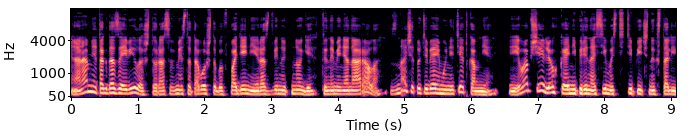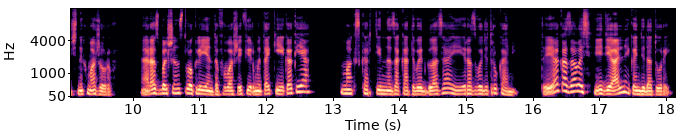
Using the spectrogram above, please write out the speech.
Она мне тогда заявила, что раз вместо того, чтобы в падении раздвинуть ноги, ты на меня наорала, значит, у тебя иммунитет ко мне и вообще легкая непереносимость типичных столичных мажоров. А раз большинство клиентов вашей фирмы такие, как я, Макс картинно закатывает глаза и разводит руками. «Ты оказалась идеальной кандидатурой».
